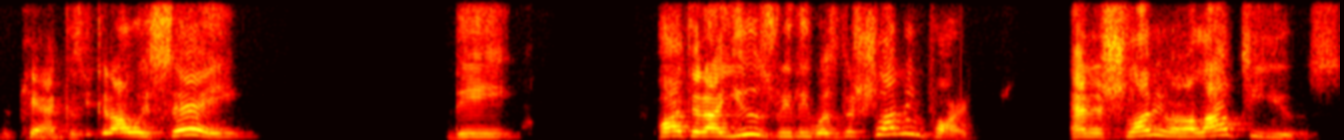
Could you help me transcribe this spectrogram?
you can't, because you can always say the part that I used really was the shlamim part. And a shlamim I'm allowed to use.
